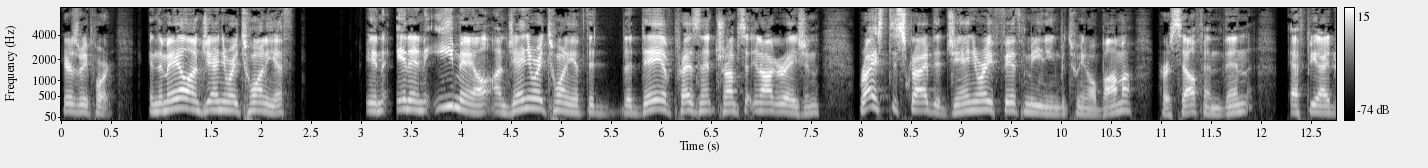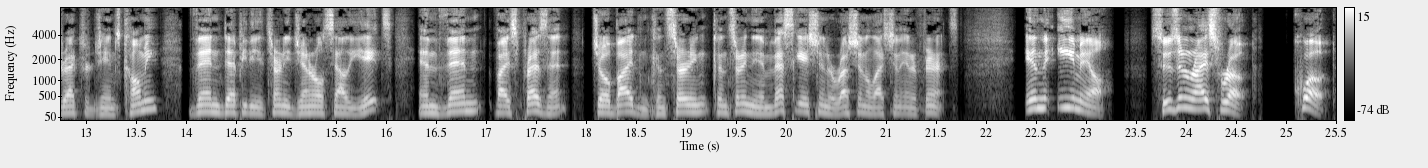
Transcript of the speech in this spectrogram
Here's the report. In the mail on January 20th, in, in an email on January 20th, the, the day of President Trump's inauguration, Rice described a January 5th meeting between Obama, herself, and then FBI Director James Comey, then Deputy Attorney General Sally Yates, and then Vice President Joe Biden concerning, concerning the investigation into Russian election interference. In the email, Susan Rice wrote, quote,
